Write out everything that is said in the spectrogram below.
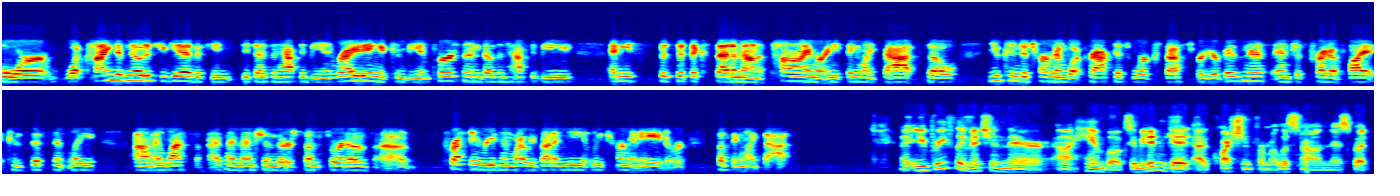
for what kind of notice you give. If you, it doesn't have to be in writing, it can be in person, it doesn't have to be any specific set amount of time or anything like that. So you can determine what practice works best for your business and just try to apply it consistently um, unless, as I mentioned, there's some sort of uh, pressing reason why we've got to immediately terminate or something like that. You briefly mentioned their uh, handbooks, and we didn't get a question from a listener on this, but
